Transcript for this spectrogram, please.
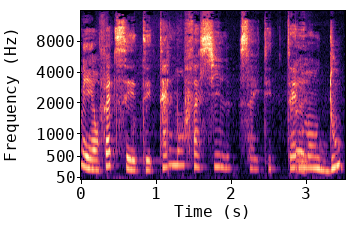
mais en fait c'était tellement facile, ça a été tellement doux.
